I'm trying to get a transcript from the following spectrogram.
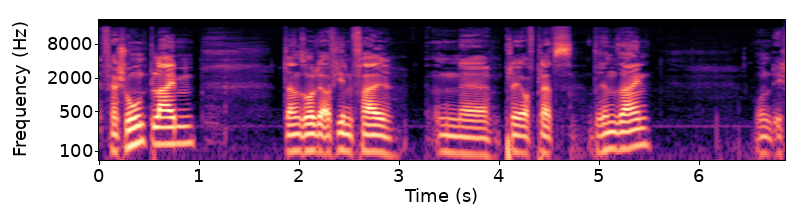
verschont bleiben, dann sollte auf jeden Fall ein äh, Playoff-Platz drin sein. Und ich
